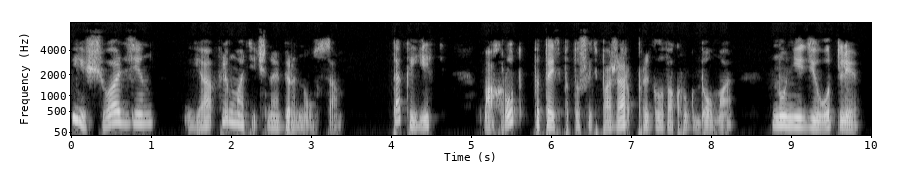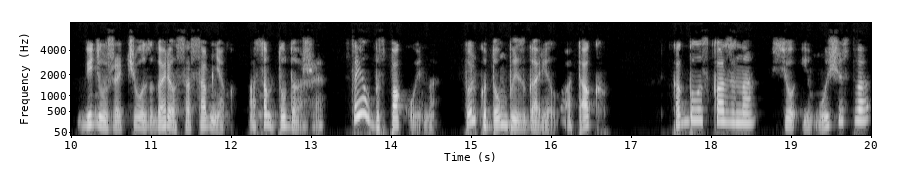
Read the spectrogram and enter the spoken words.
и еще один. Я флегматично обернулся. Так и есть. Махрут, пытаясь потушить пожар, прыгал вокруг дома. Ну, не идиот ли? Видел же, от чего загорелся особняк, а сам туда же. Стоял бы спокойно, только дом бы изгорел, а так... Как было сказано, все имущество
